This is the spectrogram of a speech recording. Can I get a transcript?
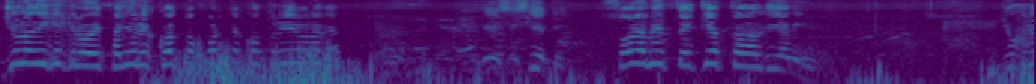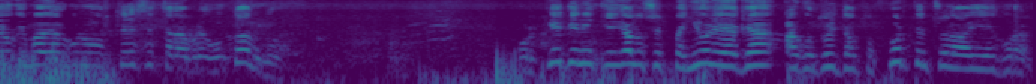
Yo le dije que los españoles, ¿cuántos fuertes construyeron acá? 17. Solamente aquí hasta el día mismo. Yo creo que más de algunos de ustedes se estará preguntando, ¿por qué tienen que llegar los españoles acá a construir tantos fuertes dentro de la Bahía de Corral?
